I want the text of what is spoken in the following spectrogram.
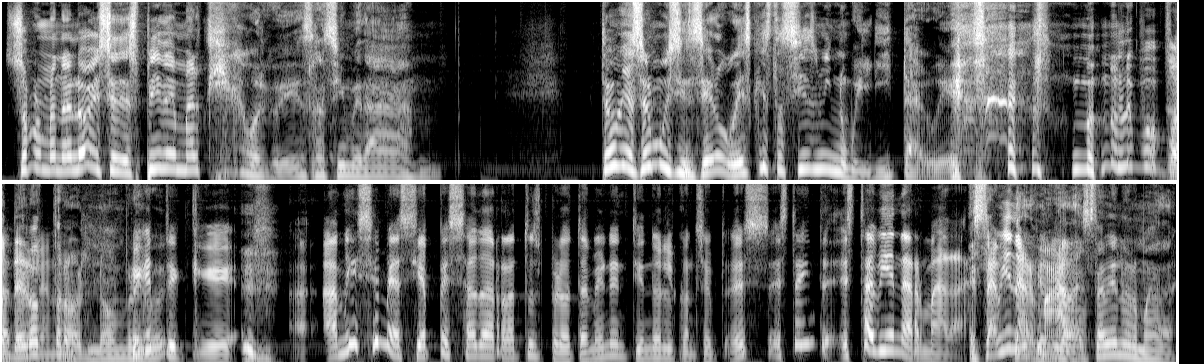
Superman Aloy se despide, Marty, híjole, güey, esa sí me da... Tengo que ser muy sincero, güey, es que esta sí es mi novelita, güey. no, no le puedo poner otro ¿no? nombre, güey. Fíjate que a, a mí se me hacía pesada a ratos, pero también entiendo el concepto. Es, está, está bien armada. Está bien armada, está bien armada.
